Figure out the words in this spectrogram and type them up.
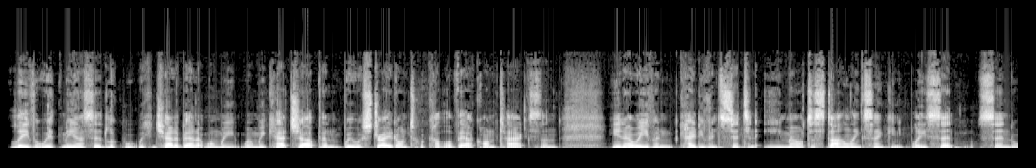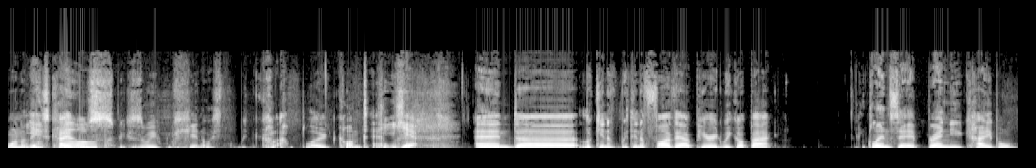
"Leave it with me." I said, "Look, we can chat about it when we when we catch up." And we were straight onto a couple of our contacts, and you know, even Kate even sent an email to Starlink saying, "Can you please send send one of Yeah, these cables because we you know we, we got to upload content." Yeah. And uh, look, in a, within a five hour period, we got back. Glenn's there, brand new cable,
